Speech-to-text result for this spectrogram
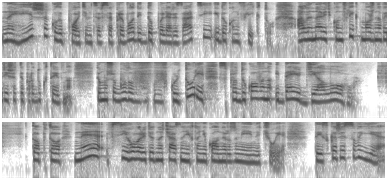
Найгірше, коли потім це все приводить до поляризації і до конфлікту. Але навіть конфлікт можна вирішити продуктивно, тому що було в, в культурі спродуковано ідею діалогу. Тобто не всі говорять одночасно, ніхто нікого не розуміє і не чує. Ти скажи своє,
